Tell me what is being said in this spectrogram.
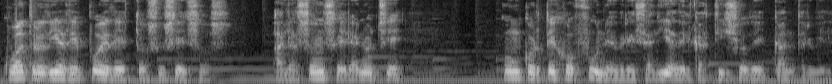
Cuatro días después de estos sucesos, a las once de la noche, un cortejo fúnebre salía del castillo de Canterville.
